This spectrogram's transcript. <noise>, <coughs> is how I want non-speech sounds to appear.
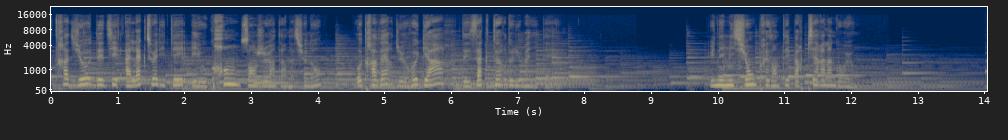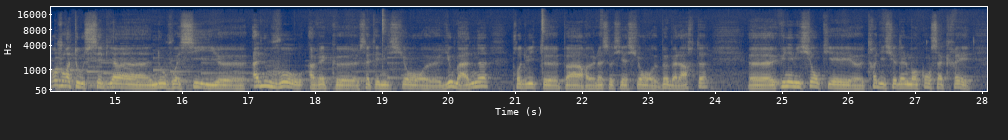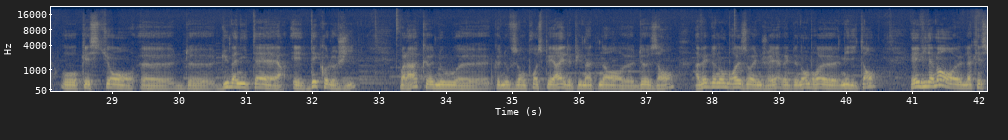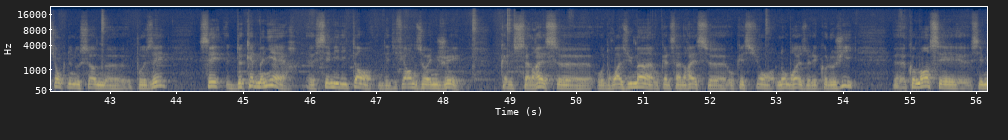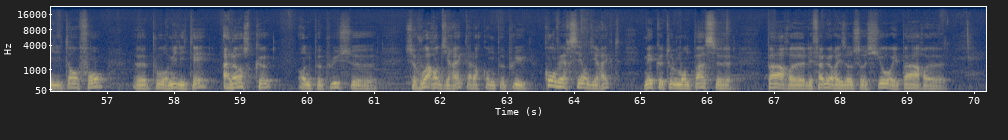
Radio dédié à l'actualité et aux grands enjeux internationaux au travers du regard des acteurs de l'humanitaire. Une émission présentée par Pierre-Alain Gourion. Bonjour à tous, eh bien nous voici euh, à nouveau avec euh, cette émission euh, Human, produite par l'association Bubble Art. une émission qui est traditionnellement consacrée aux questions d'humanitaire et d'écologie. Voilà, que nous, que nous faisons prospérer depuis maintenant deux ans, avec de nombreuses ONG, avec de nombreux militants. Et évidemment, la question que nous nous sommes posée, c'est de quelle manière euh, ces militants des différentes ONG, qu'elles s'adressent euh, aux droits humains ou qu'elles s'adressent euh, aux questions nombreuses de l'écologie, comment ces, militants font pour militer alors qu'on ne peut plus se, voir en direct, alors qu'on ne peut plus converser en direct, mais que tout le monde passe par les fameux réseaux sociaux et par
